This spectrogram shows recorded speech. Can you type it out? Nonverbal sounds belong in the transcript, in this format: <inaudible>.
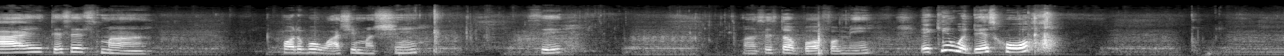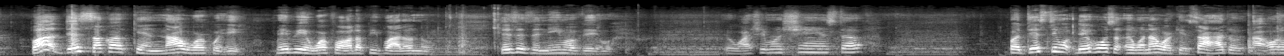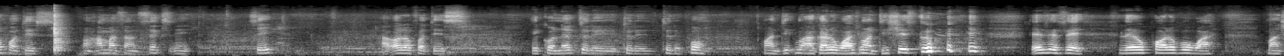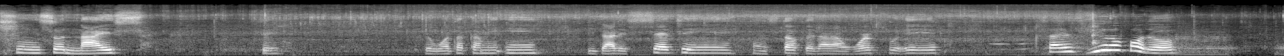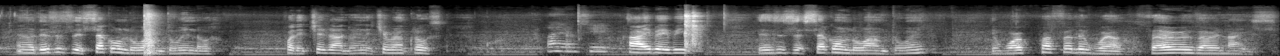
Hi, this is my portable washing machine. See? My sister bought for me. It came with this hose. But this sucker cannot work with it. Maybe it work for other people, I don't know. This is the name of the, the washing machine and stuff. But this thing, the hose uh, it will not working. So I had to, I ordered for this on Amazon 6 inch. See? I ordered for this. It connect to the to the to the pump. My, I gotta wash my dishes too. <laughs> this is it. Little portable wash machine. So nice. See the water coming in. You got it setting and stuff like that. I work with it. So it's beautiful though. You know, this is the second load I'm doing though. For the children, I'm doing the children clothes. Hi, Auntie. Hi, baby. This is the second load I'm doing. It worked perfectly well. Very, very nice.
